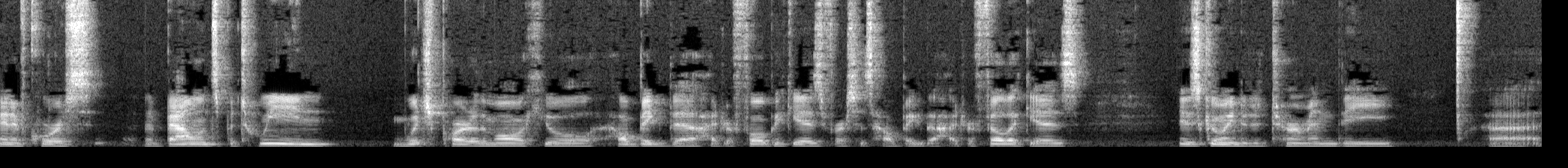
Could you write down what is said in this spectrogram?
And of course, the balance between which part of the molecule, how big the hydrophobic is versus how big the hydrophilic is, is going to determine the, uh,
